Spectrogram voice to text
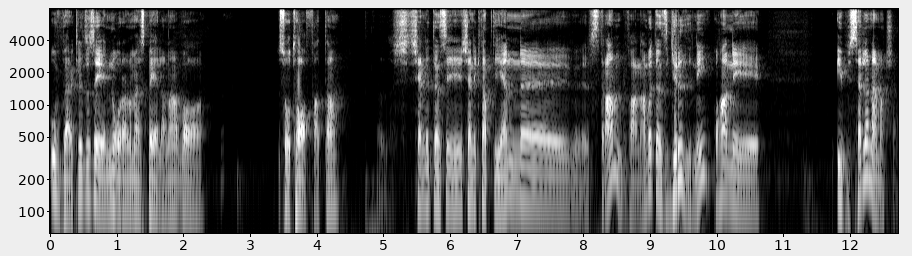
overkligt att se några av de här spelarna vara så tafatta. Känner, inte ens, känner knappt igen eh, Strand. Fan. Han var inte ens grinig och han är usel den här matchen.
